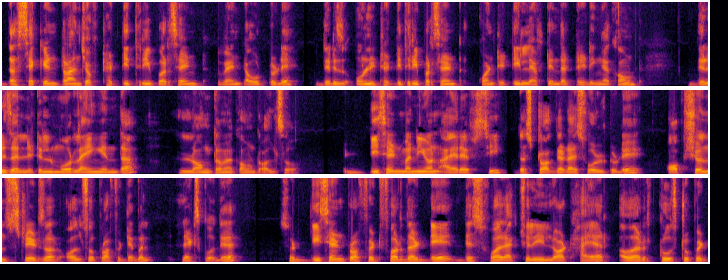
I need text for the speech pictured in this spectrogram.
The second tranche of 33% went out today. There is only 33% quantity left in the trading account. There is a little more lying in the long term account also. Decent money on IRFC, the stock that I sold today. Options trades are also profitable. Let's go there. So decent profit for the day. This was actually a lot higher. Our two stupid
